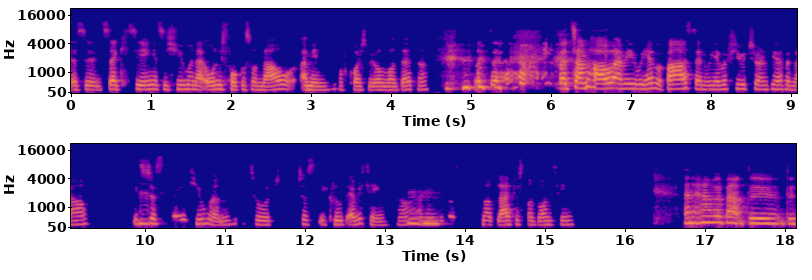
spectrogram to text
as a, it's like saying as a human i only focus on now i mean of course we all want that huh? but, uh, but somehow i mean we have a past and we have a future and we have a now it's mm. just very human to just include everything no? mm-hmm. i mean mm-hmm. because not life is not one thing and how about the the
